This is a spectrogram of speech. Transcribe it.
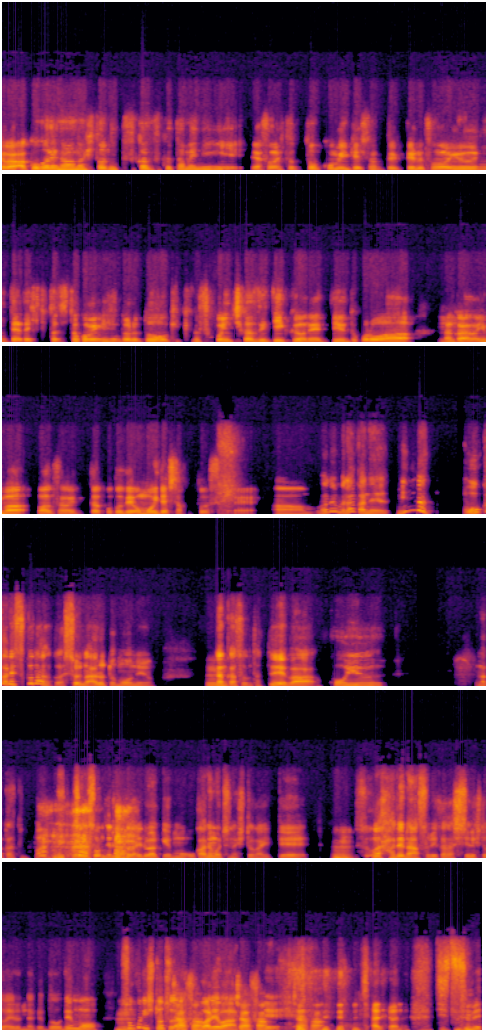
だから憧れのあの人に近づくために、いやその人とコミュニケーションを取ってる、そういう似たような人たちとコミュニケーションを取ると、結局そこに近づいていくよねっていうところは、なんかあのう今、マークさんが言ったことで思い出したことですよね。あーまあでもなんかね、みんな多かれ少なかれそういうのあると思うのよ。うなんかその例えば、こういう、なんかばめっちゃ遊んでる人がいるわけ、もうお金持ちの人がいて、うん、すごい派手な遊び方してる人がいるんだけど、でも、うん。そこに一つ憧れはあって、チャーさん？チャーさん？チャーではね、実名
